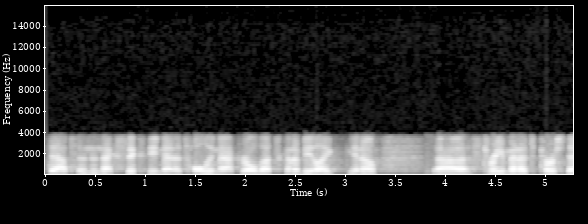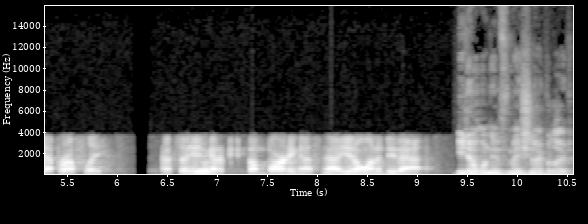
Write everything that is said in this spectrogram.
steps in the next 60 minutes. Holy mackerel, that's going to be like, you know, uh, three minutes per step roughly. So he's Sure. going to be bombarding us. Now, you don't want to do that. You don't want information overload.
